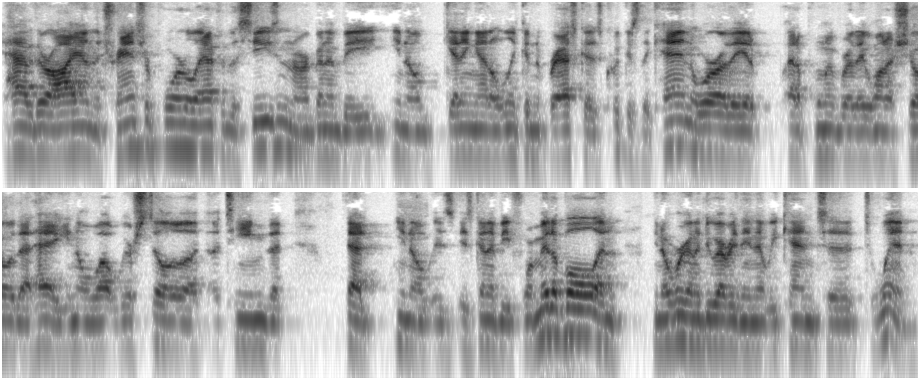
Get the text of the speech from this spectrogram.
have their eye on the transfer portal after the season and are going to be, you know, getting out of Lincoln, Nebraska as quick as they can, or are they at, a point where they want to show that, hey, you know what, we're still a, a team that that you know is, is going to be formidable and you know we're going to do everything that we can to to win.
